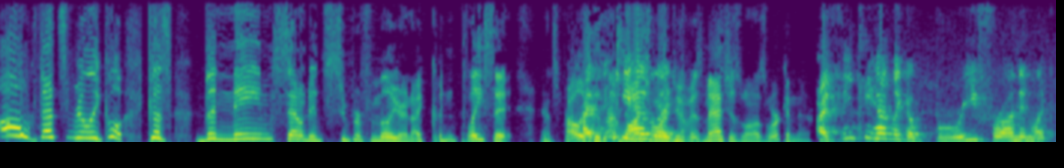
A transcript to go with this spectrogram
oh, that's really cool because the name sounded super familiar, and I couldn't place it. And it's probably because I, he watched one or two of his matches when I was working there. I think he had like a brief run in like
